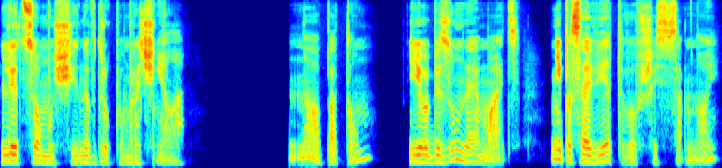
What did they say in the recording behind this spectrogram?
Лицо мужчины вдруг помрачнело. Ну а потом его безумная мать, не посоветовавшись со мной,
